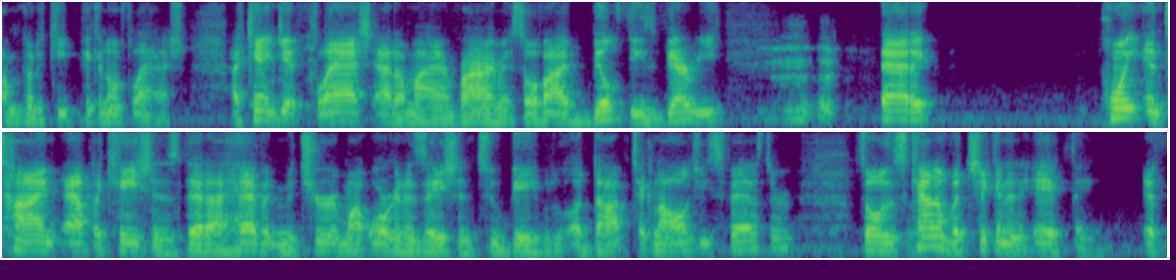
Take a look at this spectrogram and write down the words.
I'm going to keep picking on Flash. I can't get Flash out of my environment. So if I built these very static point in time applications that I haven't matured my organization to be able to adopt technologies faster. So it's kind of a chicken and egg thing. If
